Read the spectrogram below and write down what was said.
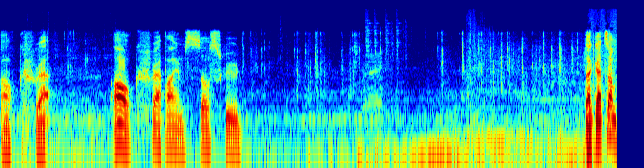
Oh crap. Oh crap, I am so screwed. That got some.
